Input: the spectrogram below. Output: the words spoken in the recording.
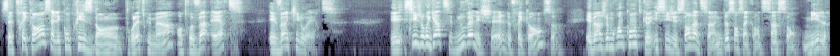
Cette fréquence, elle est comprise dans, pour l'être humain entre 20 Hz et 20 kHz. Et si je regarde cette nouvelle échelle de fréquence, eh ben, je me rends compte que ici j'ai 125, 250, 500, 1000.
